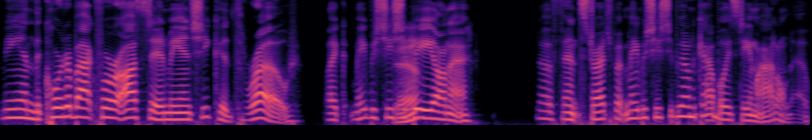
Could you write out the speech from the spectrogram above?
man, the quarterback for Austin, man, she could throw. Like maybe she should Yeah. be on a, no offense, stretch, but maybe she should be on the Cowboys team. I don't know,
